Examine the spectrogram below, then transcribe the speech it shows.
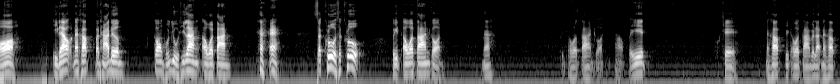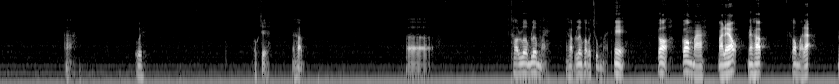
อีกแล้วนะครับ ปัญหาเดิม กล้องผมอยู่ที่ล่างอวตาร สักครู่สักครู่ ปิดอวตารก่อนนะ ปิดอวตารก่อนอ้าวปิด โอเค นะครับ ปิดอวตารไปแล้วนะครับ อ่าอุ้ย โอเค นะครับ เอ่อ เข้าเริ่มเริ่มใหม่นะครับเริ่มเข้าประชุมใหม่นี่ก็กล้องมามาแล้วนะครับกล้องมาแล้ว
